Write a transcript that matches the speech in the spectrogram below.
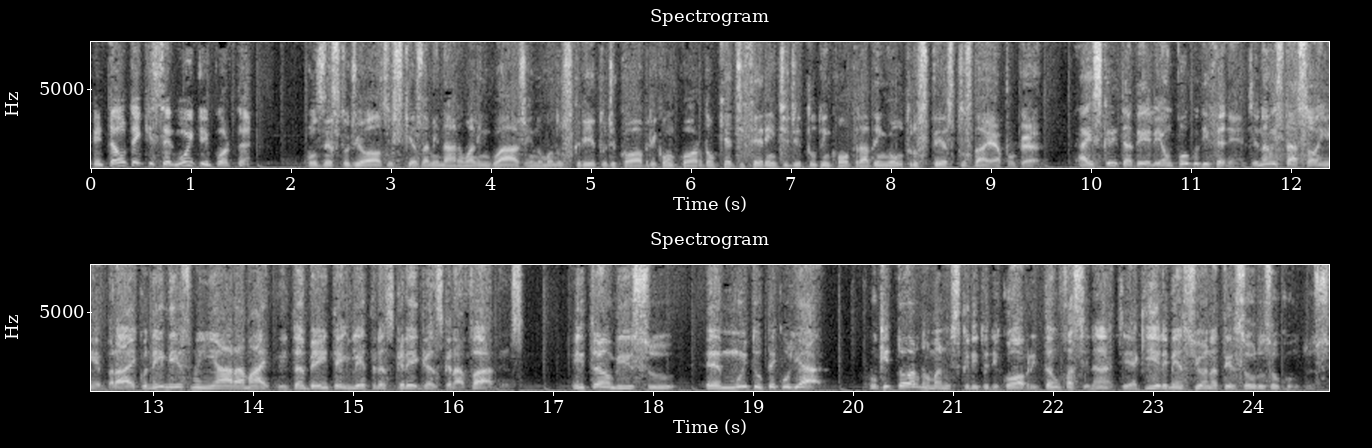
Então tem que ser muito importante. Os estudiosos que examinaram a linguagem no manuscrito de cobre concordam que é diferente de tudo encontrado em outros textos da época. A escrita dele é um pouco diferente. Não está só em hebraico, nem mesmo em aramaico, e também tem letras gregas gravadas. Então isso é muito peculiar. O que torna o manuscrito de cobre tão fascinante é que ele menciona tesouros ocultos.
